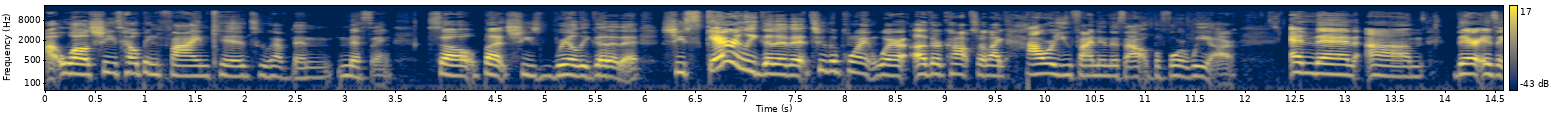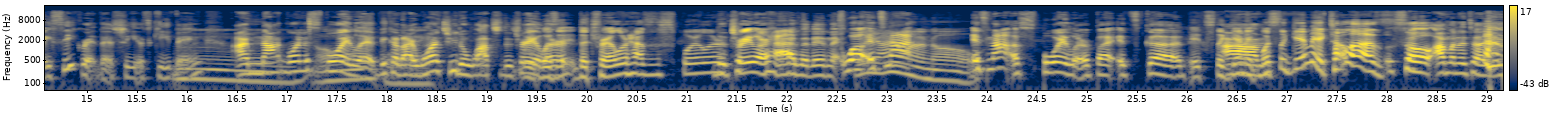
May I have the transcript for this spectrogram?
Uh, well, she's helping find kids who have been missing. So, but she's really good at it. She's scarily good at it to the point where other cops are like, "How are you finding this out before we are?" And then um there is a secret that she is keeping. I'm not going to spoil oh it because I want you to watch the Wait, trailer. was it the trailer has the spoiler? the trailer has it in there. Well, Yeah, it's I not to know. it's not a spoiler, but it's good. It's the gimmick. Um, What's the gimmick? Tell us. So I'm gonna tell you.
